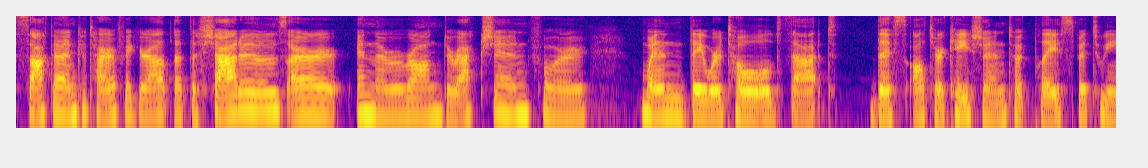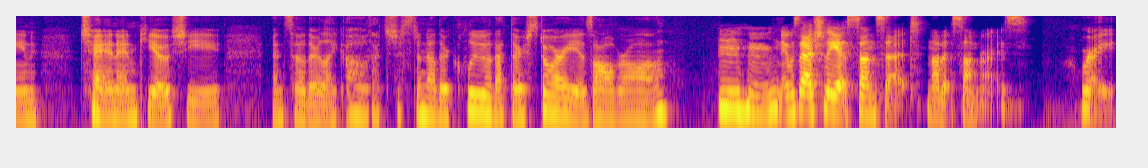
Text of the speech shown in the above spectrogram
Sokka and Katara figure out that the shadows are in the wrong direction for when they were told that this altercation took place between Chin and Kyoshi. And so they're like, oh, that's just another clue that their story is all wrong. Mm-hmm. It was actually at sunset, not at sunrise. Right.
